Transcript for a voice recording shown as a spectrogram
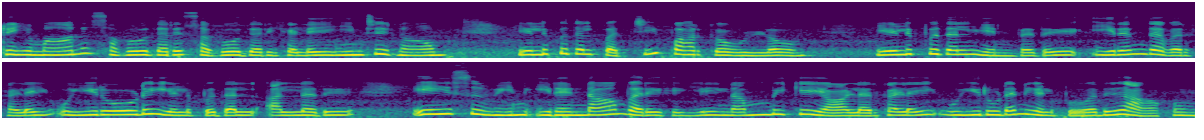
பிரியமான சகோதர சகோதரிகளே இன்று நாம் எழுப்புதல் பற்றி பார்க்க உள்ளோம். எழுப்புதல் என்பது இறந்தவர்களை உயிரோடு எழுப்புதல் அல்லது இயேசுவின் இரண்டாம் வருகையில் நம்பிக்கையாளர்களை உயிருடன் எழுப்புவது ஆகும்.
